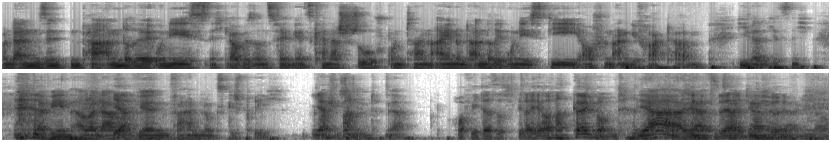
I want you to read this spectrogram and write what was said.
Und dann sind ein paar andere Unis, ich glaube, sonst fällt mir jetzt keiner so spontan ein und andere Unis, die auch schon angefragt haben. Die werde ich jetzt nicht erwähnen, aber da Ja. sind wir im Verhandlungsgespräch. Ja, spannend. Ja, Hoffe ich, dass es vielleicht auch nach Köln kommt. ja, ja Das wäre total natürlich gerne. schön. Ja, genau.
